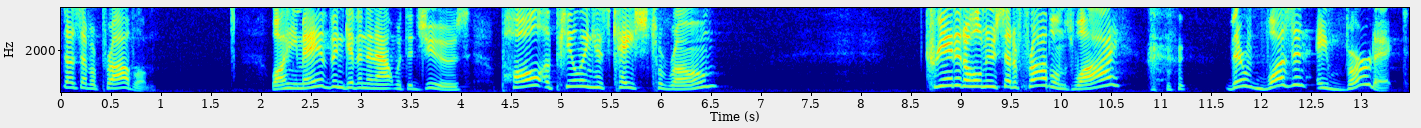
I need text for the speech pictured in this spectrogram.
does have a problem. While he may have been given an out with the Jews, Paul appealing his case to Rome created a whole new set of problems. Why? there wasn't a verdict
